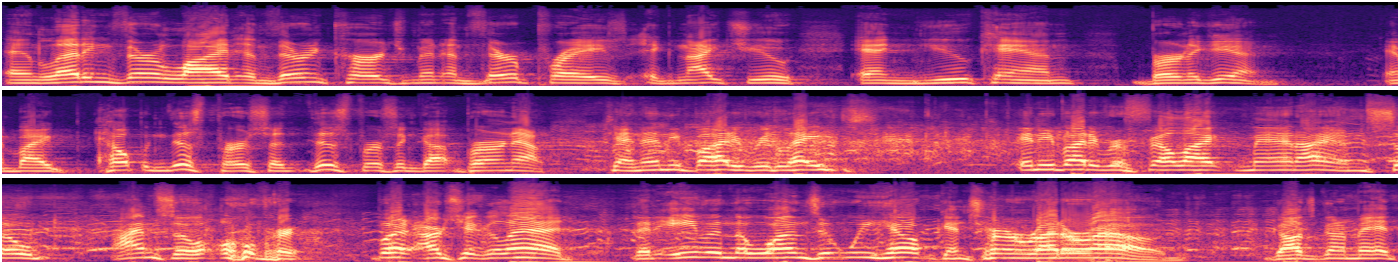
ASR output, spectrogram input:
and letting their light and their encouragement and their praise ignite you, and you can burn again. And by helping this person, this person got burned out. Can anybody relate? Anybody ever felt like, man, I am so, I'm so over. But aren't you glad that even the ones that we help can turn right around? God's going to make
